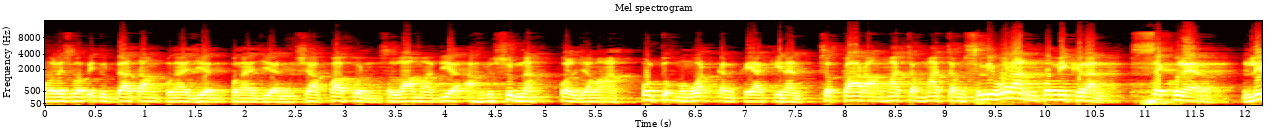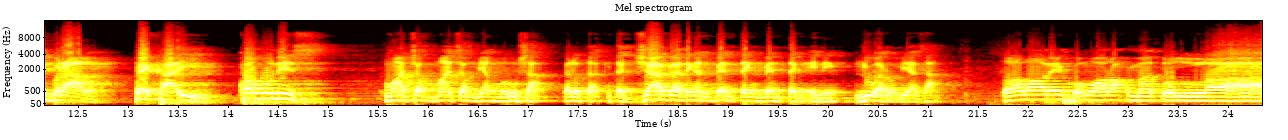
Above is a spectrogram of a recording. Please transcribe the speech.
Oleh sebab itu datang pengajian-pengajian siapa pun selama dia ahlu sunnah wal jamaah untuk menguatkan keyakinan. Sekarang macam-macam seliweran pemikiran sekuler, liberal, PKI, komunis, macam-macam yang merusak. Kalau tak kita jaga dengan benteng-benteng ini luar biasa. Assalamualaikum warahmatullah.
